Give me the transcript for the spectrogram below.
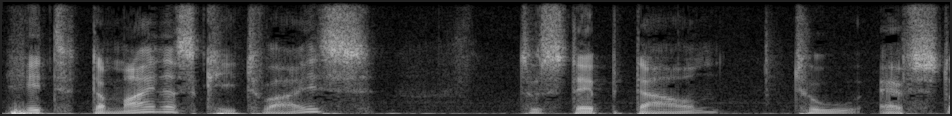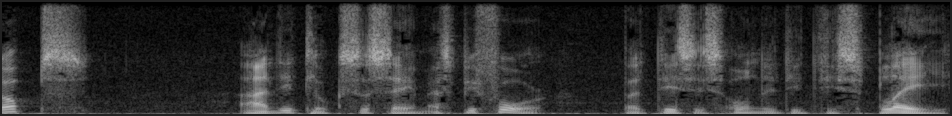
hit the minus key twice to step down two f-stops and it looks the same as before but this is only the display.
